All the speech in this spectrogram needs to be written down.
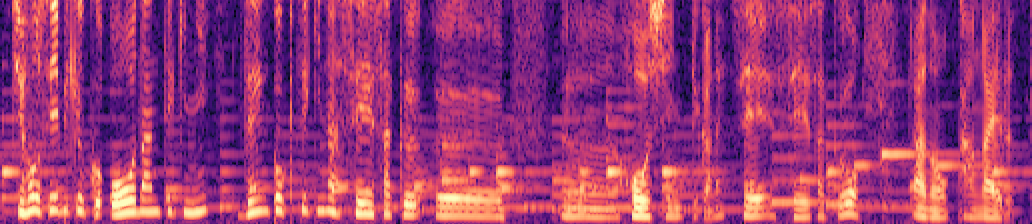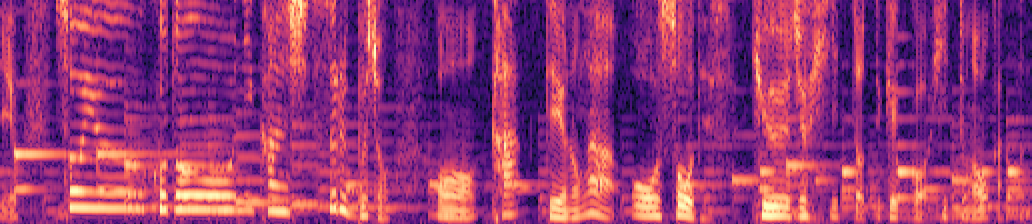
ー、地方整備局横断的に全国的な政策うん方針っていうかね政策をあの考えるっていうそういうことに関する部署かっていうのが多そうです。90ヒットって結構ヒットが多かったん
